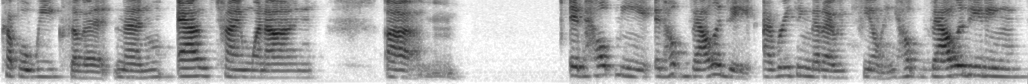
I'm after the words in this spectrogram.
couple weeks of it. And then as time went on, um, it helped me, it helped validate everything that I was feeling, help validating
